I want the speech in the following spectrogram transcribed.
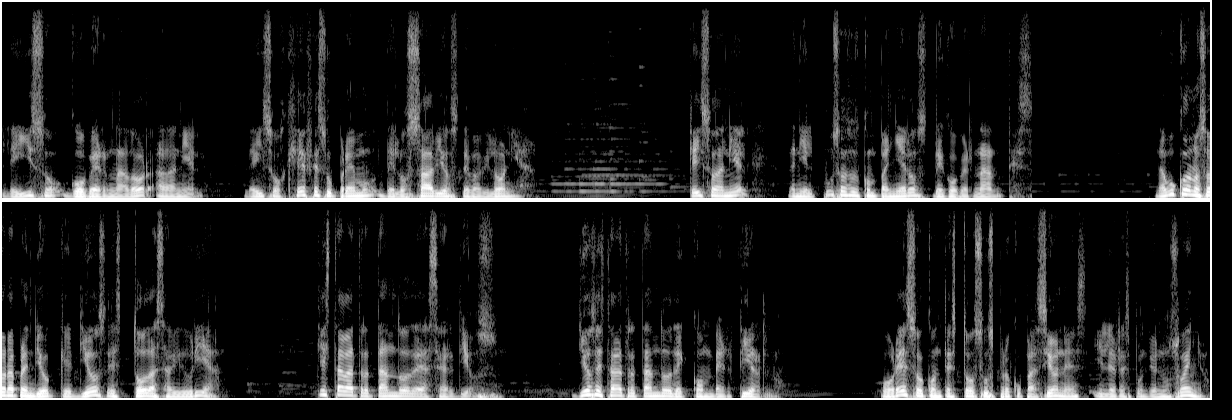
le hizo gobernador a Daniel, le hizo jefe supremo de los sabios de Babilonia. ¿Qué hizo Daniel? Daniel puso a sus compañeros de gobernantes. Nabucodonosor aprendió que Dios es toda sabiduría. ¿Qué estaba tratando de hacer Dios? Dios estaba tratando de convertirlo. Por eso contestó sus preocupaciones y le respondió en un sueño.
